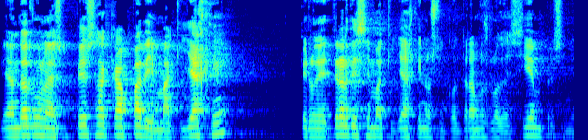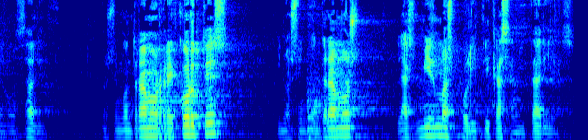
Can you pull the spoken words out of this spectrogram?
Le han dado una espesa capa de maquillaje, pero detrás de ese maquillaje nos encontramos lo de siempre, señor González. Nos encontramos recortes y nos encontramos las mismas políticas sanitarias.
